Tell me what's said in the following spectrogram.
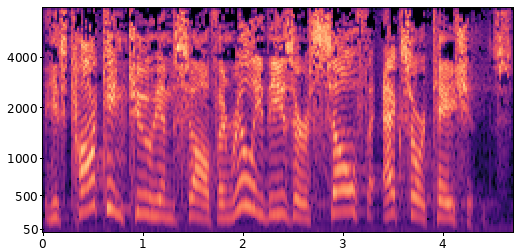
He's talking to himself, and really these are self-exhortations.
